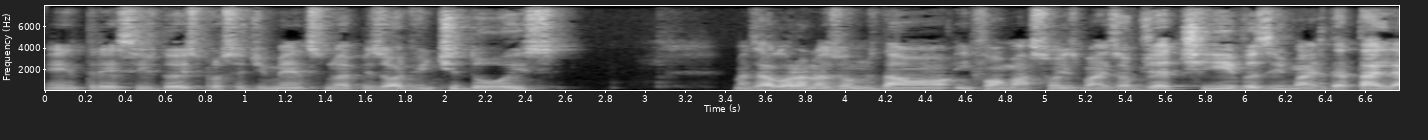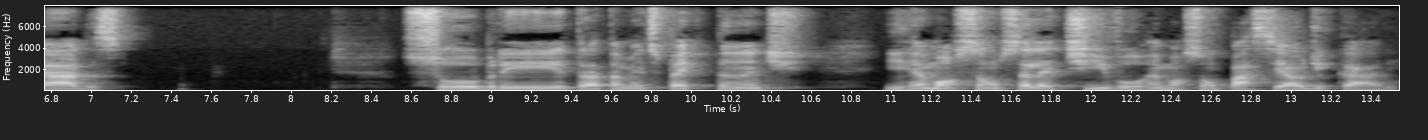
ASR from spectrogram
entre esses dois procedimentos no episódio 22, mas agora nós vamos dar informações mais objetivas e mais detalhadas sobre tratamento expectante e remoção seletiva ou remoção parcial de cárie,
